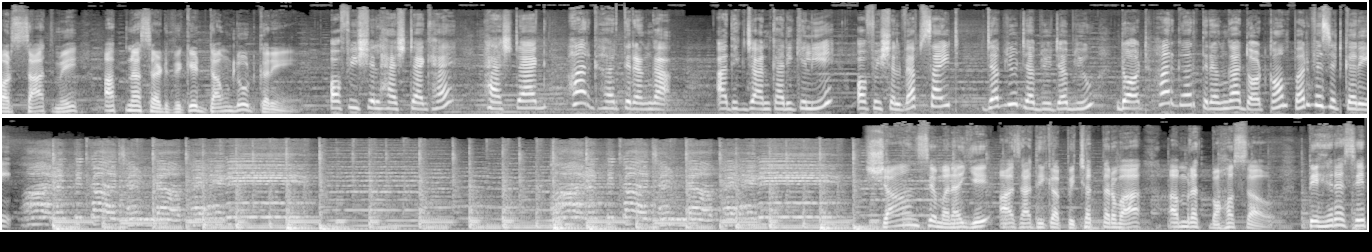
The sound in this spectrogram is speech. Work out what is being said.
और साथ में अपना सर्टिफिकेट डाउनलोड करें। ऑफिशियल हैशटैग है हैशटैग हर घर तिरंगा अधिक जानकारी के लिए ऑफिशियल वेबसाइट www.हरघरतिरंगा.com पर विज़िट करें। भारत का झंडा फहरे। भारत का झंडा फहरे। शान से मनाइए आज़ादी का पिछहत्तरवा अमृत महोत्सव। तेरह से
